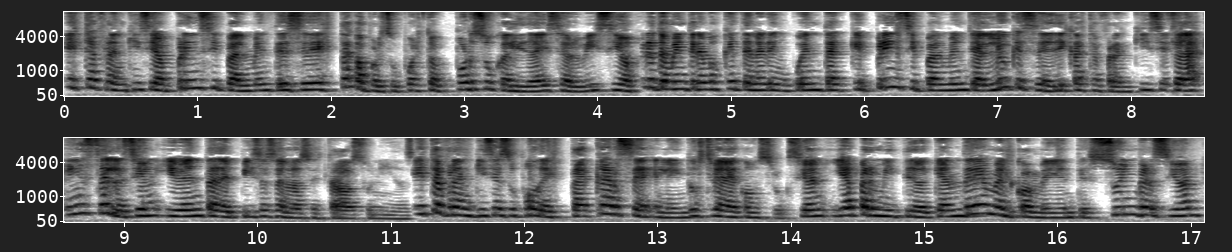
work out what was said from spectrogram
Esta franquicia principalmente se destaca, por supuesto, por su calidad y servicio, pero también tenemos que tener en cuenta que principalmente a lo que se dedica esta franquicia es a la instalación y venta de pisos en los Estados Unidos. Esta franquicia supo destacarse en la industria de construcción y ha permitido que Andrea Melcon, mediante su inversión,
